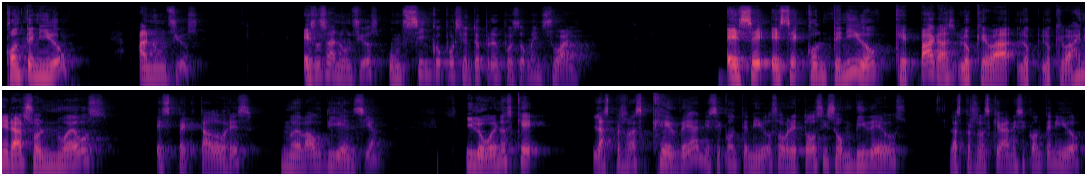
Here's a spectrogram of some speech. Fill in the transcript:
Contenido, anuncios. Esos anuncios, un 5% de presupuesto mensual. Ese, ese contenido que pagas, lo que, va, lo que va a generar son nuevos espectadores, nueva audiencia. Y lo bueno es que las personas que vean ese contenido, sobre todo si son videos, las personas que vean ese contenido,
